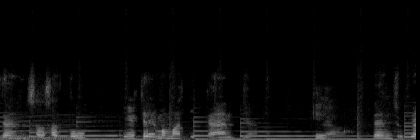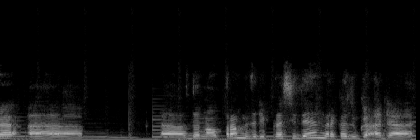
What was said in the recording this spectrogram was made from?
dan salah satu penyakit yang mematikan. Ya yeah. dan juga uh, uh, Donald Trump menjadi presiden mereka juga ada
